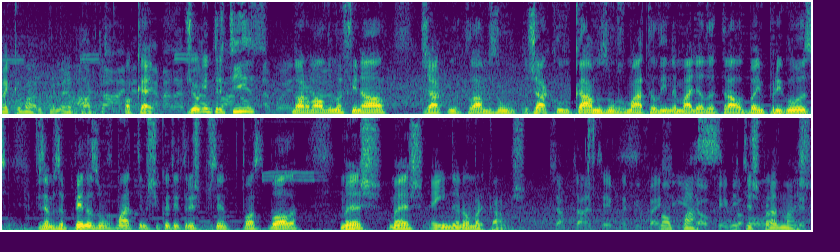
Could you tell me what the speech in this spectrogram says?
Vai acabar a primeira parte. Ok, jogo entretido, normal de uma final. Já colocámos um, já colocámos um remate ali na malha lateral bem perigoso. Fizemos apenas um remate, temos 53% de posse de bola, mas, mas ainda não marcámos. A passe, devia ter esperado mais.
